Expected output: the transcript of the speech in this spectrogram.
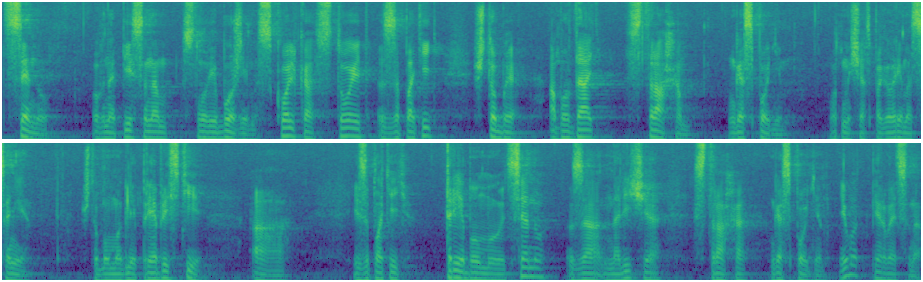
цену в написанном Слове Божьем. Сколько стоит заплатить, чтобы обладать страхом Господним. Вот мы сейчас поговорим о цене, чтобы мы могли приобрести а, и заплатить требуемую цену за наличие страха Господня. И вот первая цена.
